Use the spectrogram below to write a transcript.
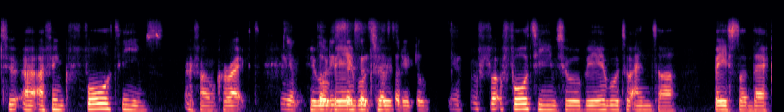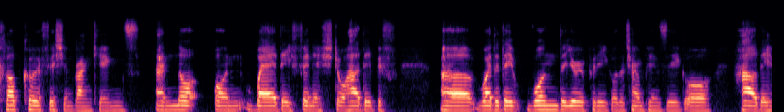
to uh, I think four teams, if I'm correct, yeah, who will be able to. Yeah. F- four teams who will be able to enter based on their club coefficient rankings and not on where they finished or how they bef- uh, whether they won the Europa League or the Champions League or how they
